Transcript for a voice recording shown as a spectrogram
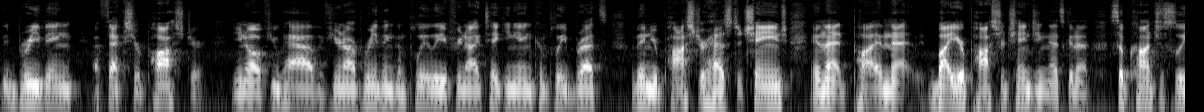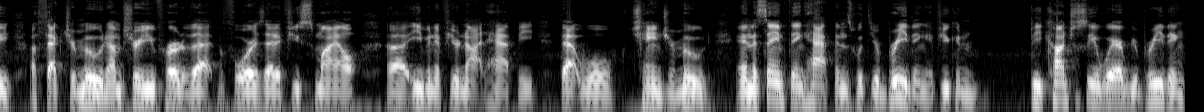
breathing affects your posture. You know, if you have, if you're not breathing completely, if you're not taking in complete breaths, then your posture has to change, and that, and that by your posture changing, that's going to subconsciously affect your mood. I'm sure you've heard of that before. Is that if you smile, uh, even if you're not happy, that will change your mood. And the same thing happens with your breathing. If you can be consciously aware of your breathing,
